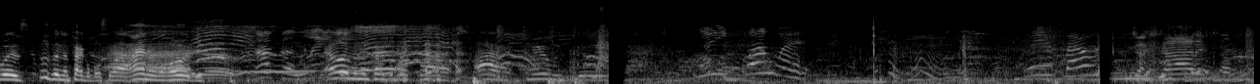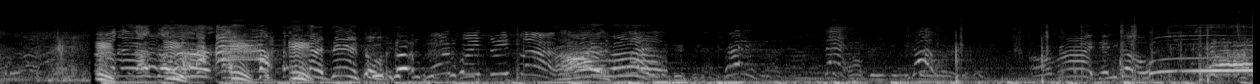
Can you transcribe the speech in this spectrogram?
Was it was an impeccable slide. I ain't even hold you. That was an impeccable slide. All right, here we go. Got it. Mm. Mm. Mm. you gotta dance on it. 1.35. All right. Ready, set, go. All right, there you go. Ooh.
